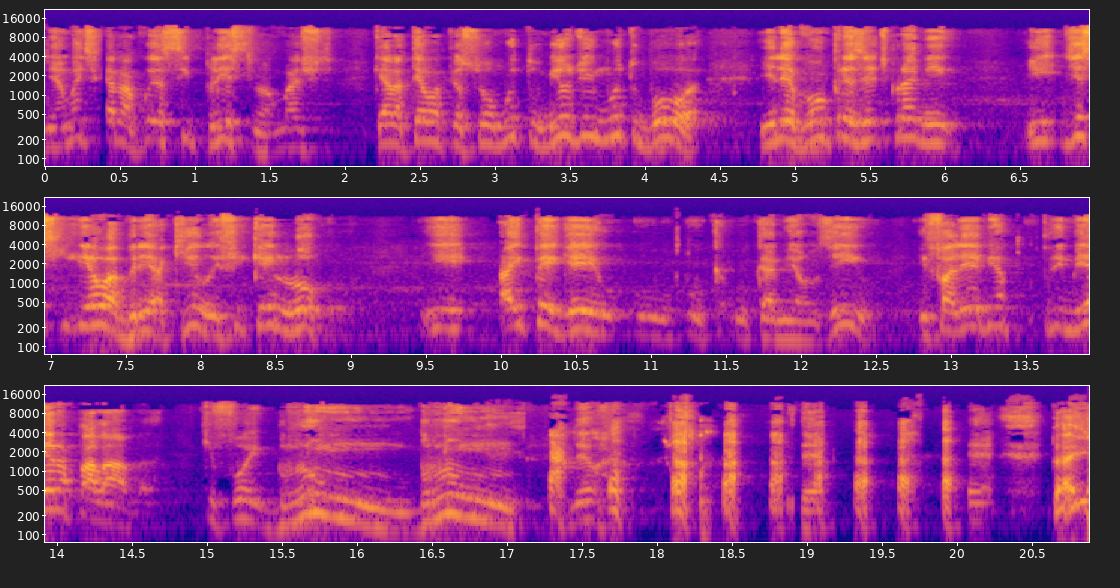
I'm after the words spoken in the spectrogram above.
minha mãe disse que era uma coisa simplíssima, mas que era até uma pessoa muito humilde e muito boa. E levou um presente para mim. E disse que eu abri aquilo e fiquei louco. E aí peguei o, o, o caminhãozinho e falei a minha primeira palavra, que foi brum, brum. Entendeu? É. Tá aí,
